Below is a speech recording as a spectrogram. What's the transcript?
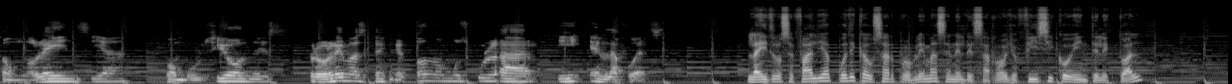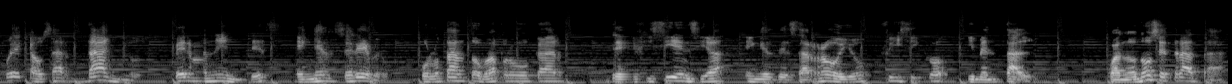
somnolencia, convulsiones, problemas en el tono muscular y en la fuerza. ¿La hidrocefalia puede causar problemas en el desarrollo físico e intelectual? Puede causar daños permanentes en el cerebro. Por lo tanto, va a provocar deficiencia en el desarrollo físico y mental. Cuando no se trata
